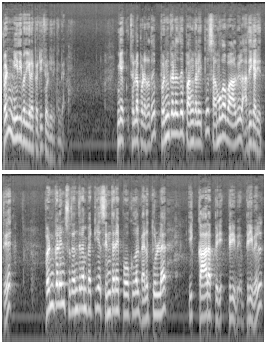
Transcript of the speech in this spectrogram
பெண் நீதிபதிகளை பற்றி சொல்லியிருக்கின்றார் இங்கே சொல்லப்படுகிறது பெண்களது பங்களிப்பு சமூக வாழ்வில் அதிகரித்து பெண்களின் சுதந்திரம் பற்றிய சிந்தனை போக்குகள் வலுத்துள்ள இக்கால பிரி பிரிவு- பிரிவில்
